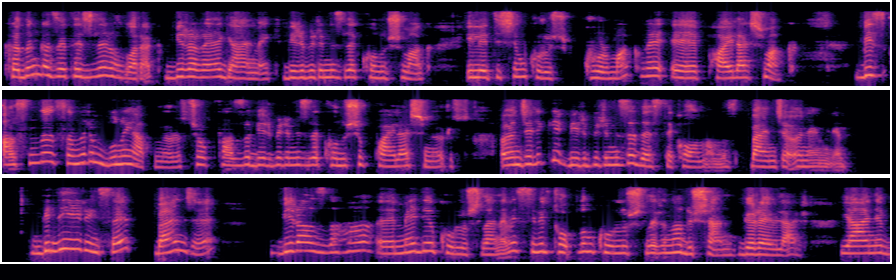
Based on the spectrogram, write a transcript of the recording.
kadın gazeteciler olarak bir araya gelmek, birbirimizle konuşmak, iletişim kuruş, kurmak ve e, paylaşmak. Biz aslında sanırım bunu yapmıyoruz. Çok fazla birbirimizle konuşup paylaşmıyoruz. Öncelikle birbirimize destek olmamız bence önemli. Bir diğeri ise bence biraz daha e, medya kuruluşlarına ve sivil toplum kuruluşlarına düşen görevler. Yani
